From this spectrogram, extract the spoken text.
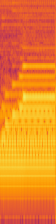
Bye.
